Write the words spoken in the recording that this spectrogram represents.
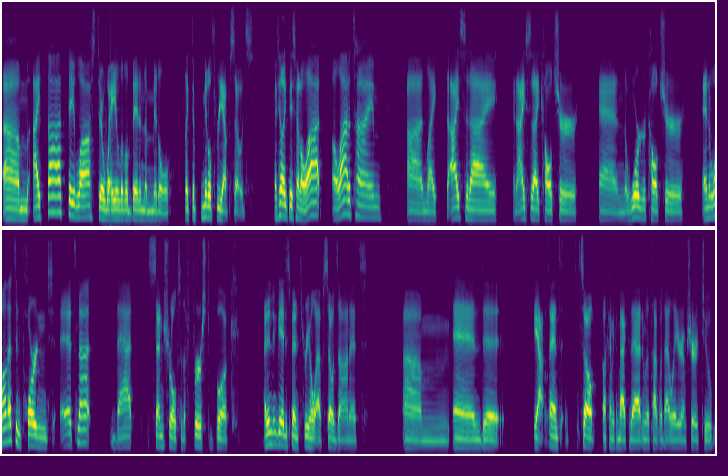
Um, I thought they lost their way a little bit in the middle like the middle three episodes. I feel like they spent a lot a lot of time on like the Aes Sedai and Aes Sedai culture and the warder culture. And while that's important, it's not that central to the first book. I didn't think they had to spend three whole episodes on it. Um, and uh, yeah, and so I'll kind of come back to that, and we'll talk about that later, I'm sure too.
